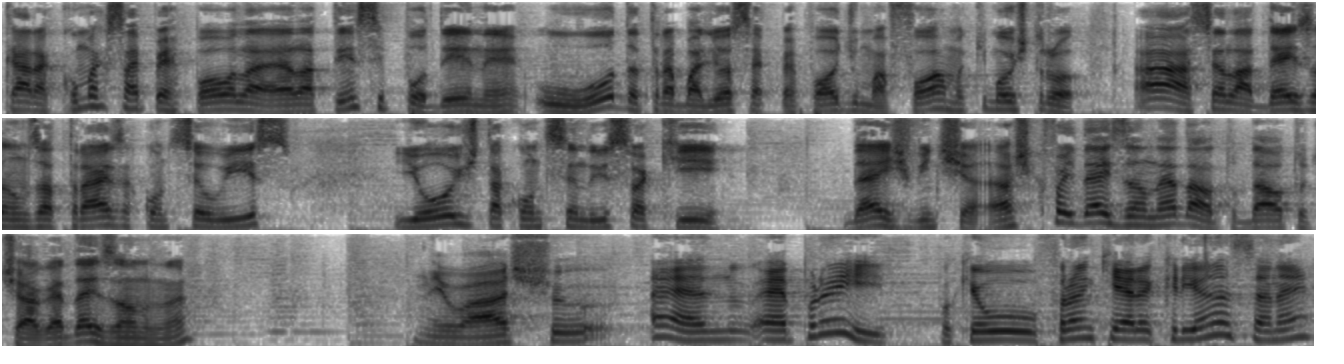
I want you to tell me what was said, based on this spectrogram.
Cara, como a Cyberpol ela, ela tem esse poder, né? O Oda trabalhou a Cyberpol de uma forma que mostrou: ah, sei lá, 10 anos atrás aconteceu isso e hoje tá acontecendo isso aqui. 10, 20 anos. Acho que foi 10 anos, né, Dalto? Dalto, Thiago? É 10 anos, né? Eu acho. É, é por aí. Porque o Frank era criança, né?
